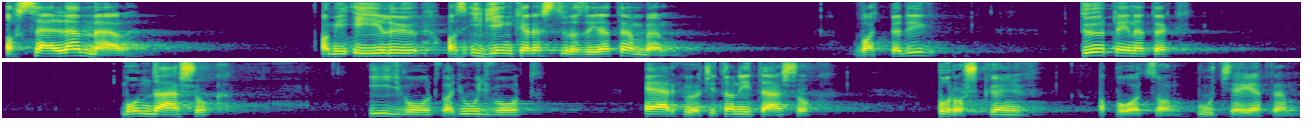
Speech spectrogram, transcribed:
A szellemmel, ami élő az igén keresztül az életemben? Vagy pedig történetek, mondások, így volt, vagy úgy volt, erkölcsi tanítások, poros könyv a polcon, úgy se értem.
